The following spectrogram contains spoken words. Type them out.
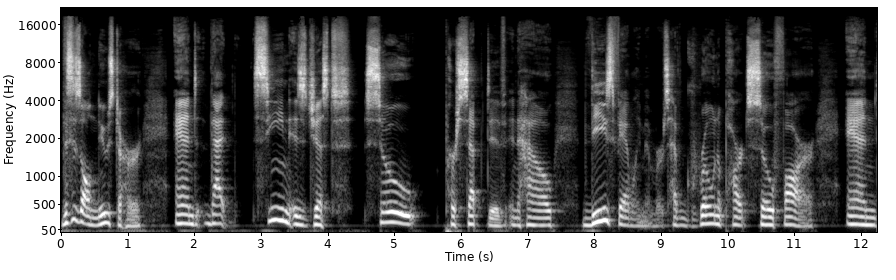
This is all news to her. And that scene is just so perceptive in how these family members have grown apart so far and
